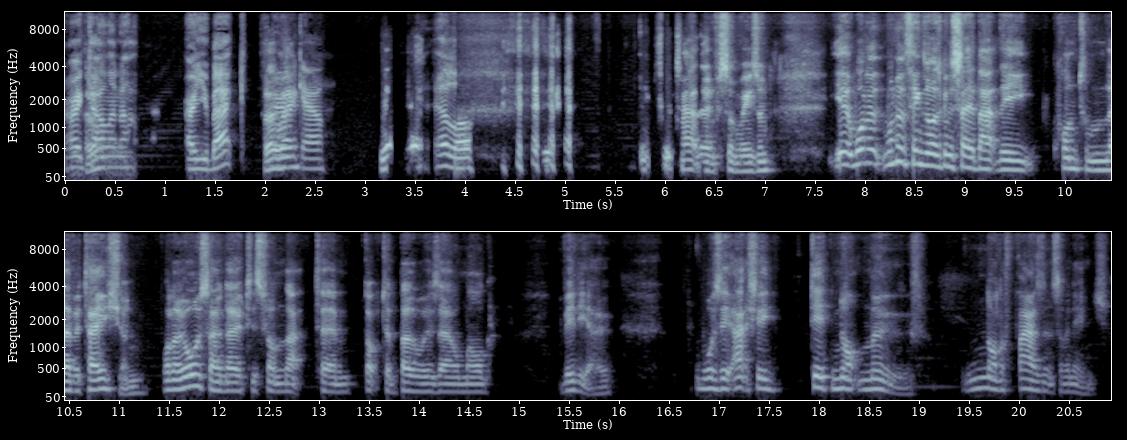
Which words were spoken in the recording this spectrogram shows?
All right, Hello. Colin, uh, are you back? Hello, there we go. Yeah. Hello. It's out there for some reason. Yeah, one of one of the things I was going to say about the quantum levitation what I also noticed from that um, Dr. Boaz Almog video was it actually did not move, not a thousandth of an inch.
